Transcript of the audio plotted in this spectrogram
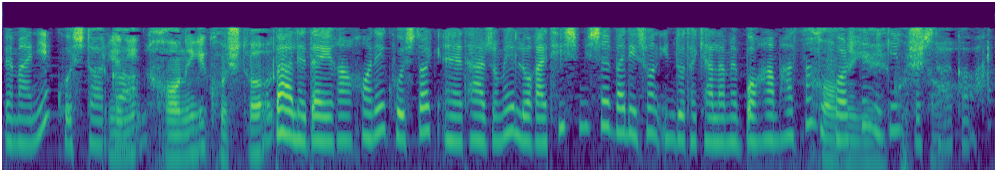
به معنی کشتارگاه. یعنی خانه کشتار؟ بله دقیقا خانه کشتار ترجمه لغتیش میشه ولی چون این دوتا کلمه با هم هستن تو فارسی میگیم کشتارگاه.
